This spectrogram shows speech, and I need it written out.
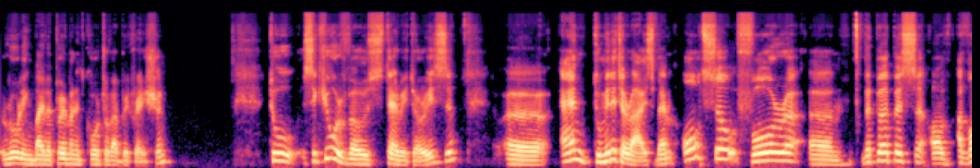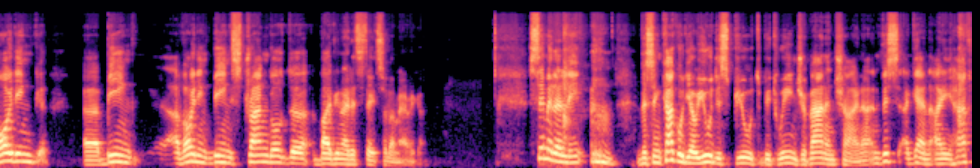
ruling by the Permanent Court of Arbitration, to secure those territories uh, and to militarize them also for um, the purpose of avoiding uh, being avoiding being strangled uh, by the United States of America. Similarly, the Senkaku Diaoyu dispute between Japan and China, and this again I have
